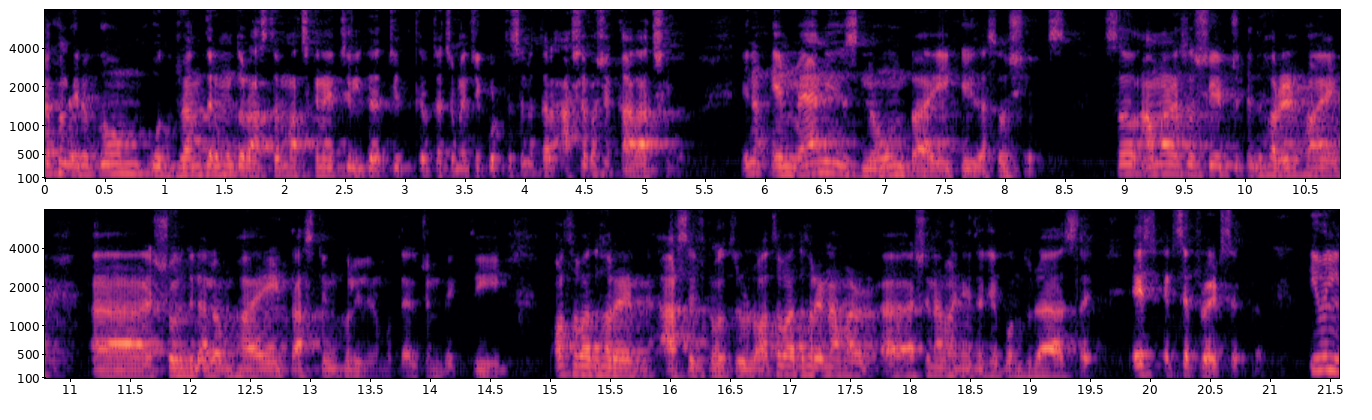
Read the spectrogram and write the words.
যখন এরকম উদ্ভ্রান্তের মতো রাস্তার মাঝখানে চিৎকার চেঁচামেচি করতেছিল তার আশেপাশে কারা ছিল? You know a man is known by his associates so আমার অ্যাসোসিয়েট যদি ধরেন হয় আহ, শহীদুল আলম ভাই তাসলিম খলিলের মতো একজন ব্যক্তি অথবা ধরেন আসিফ নজরুল অথবা ধরেন আমার সেনাবাহিনীতে যে বন্ধুরা আছে etcetera etcetera you will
